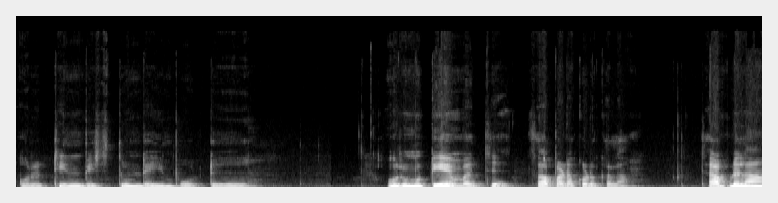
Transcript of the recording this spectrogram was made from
ஒரு டின் பிஷ் துண்டையும் போட்டு ஒரு முட்டையும் வச்சு சாப்பாடை கொடுக்கலாம். சாப்பிடலாம்.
